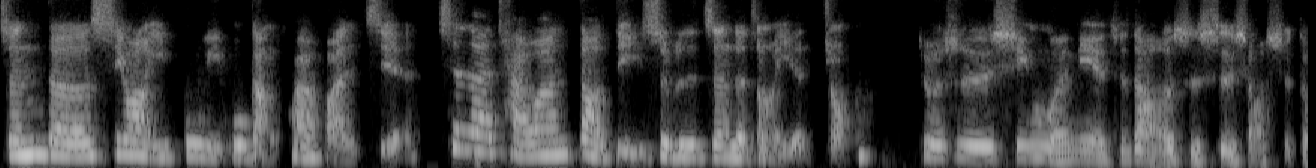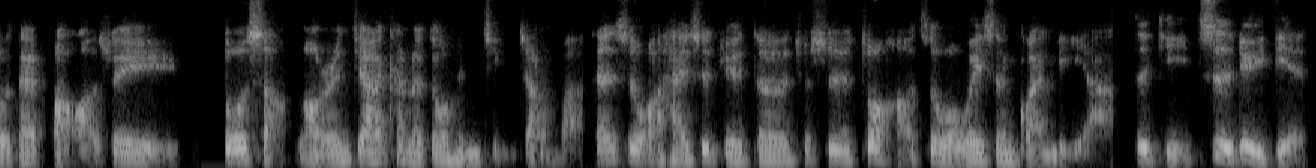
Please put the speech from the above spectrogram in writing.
真的希望一步一步赶快缓解。现在台湾到底是不是真的这么严重？就是新闻你也知道，二十四小时都在报啊，所以多少老人家看了都很紧张吧。但是我还是觉得，就是做好自我卫生管理啊，自己自律点。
